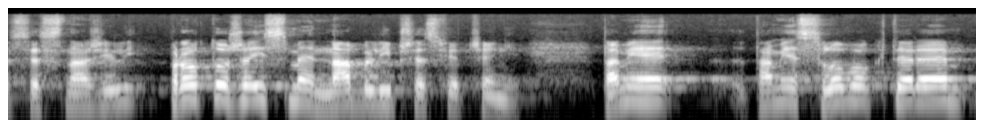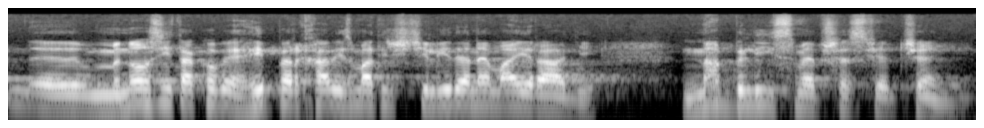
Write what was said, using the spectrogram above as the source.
se snažili, protože jsme nabili přesvědčení. Tam je, tam je slovo, které mnozí takové hypercharizmatičtí lidé nemají rádi. Nabili jsme přesvědčení.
